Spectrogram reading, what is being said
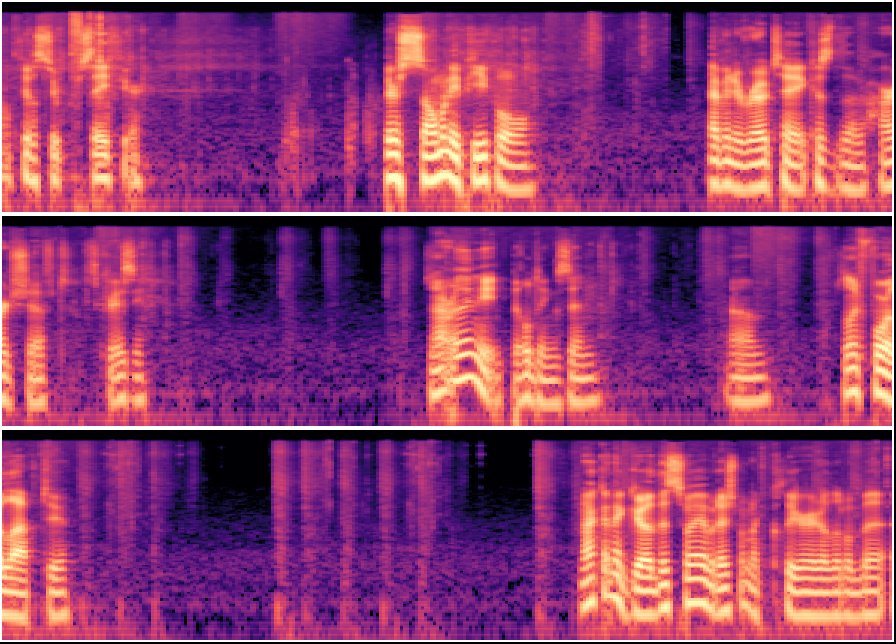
I don't feel super safe here. There's so many people having to rotate because of the hard shift. It's crazy. There's not really any buildings in. Um, there's only four left, too. I'm not going to go this way, but I just want to clear it a little bit.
